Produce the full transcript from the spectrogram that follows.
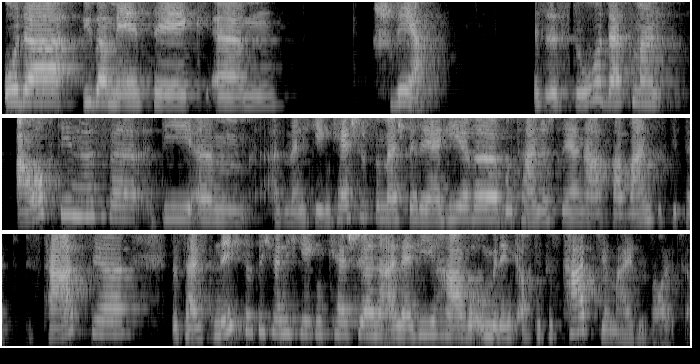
oder übermäßig ähm, schwer. Es ist so, dass man auch die Nüsse, die, ähm, also wenn ich gegen Cashew zum Beispiel reagiere, botanisch sehr nah verwandt ist die Pistazie. Das heißt nicht, dass ich, wenn ich gegen Cashew eine Allergie habe, unbedingt auch die Pistazie meiden sollte,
